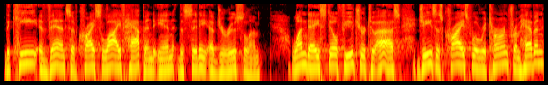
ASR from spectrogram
the key events of Christ's life happened in the city of Jerusalem. One day, still future to us, Jesus Christ will return from heaven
